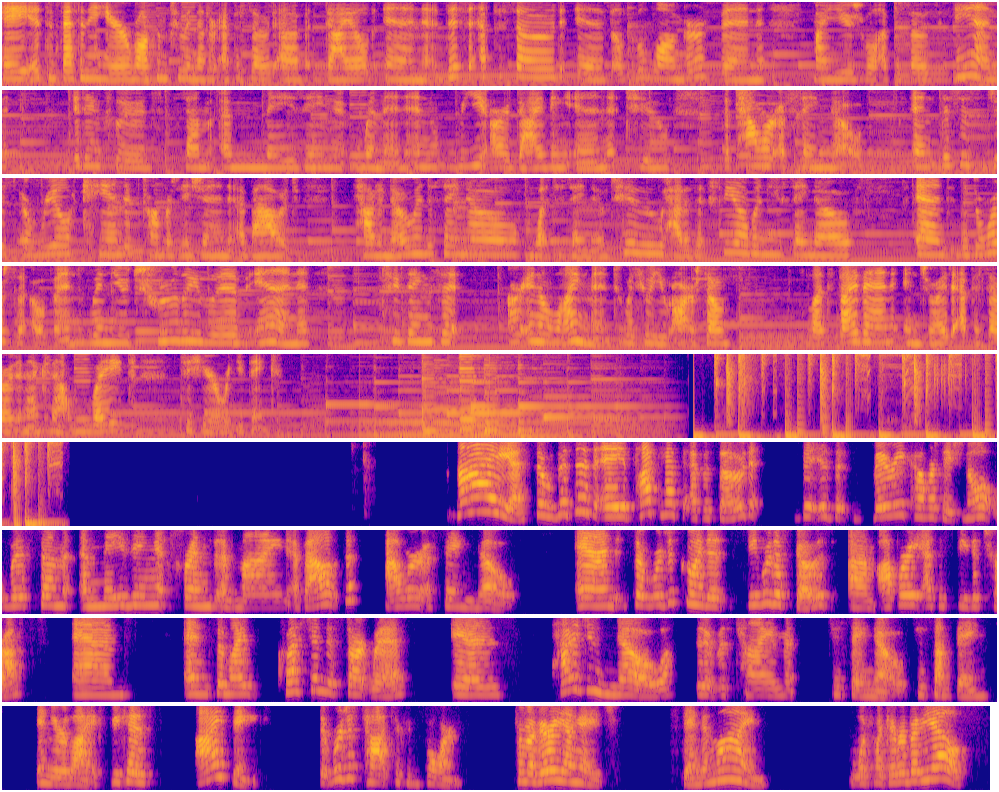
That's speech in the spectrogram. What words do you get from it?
Hey, it's Bethany here. Welcome to another episode of Dialed In. This episode is a little longer than my usual episodes and it includes some amazing women, and we are diving in to the power of saying no. And this is just a real candid conversation about how to know when to say no, what to say no to, how does it feel when you say no and the doors that open when you truly live in to things that are in alignment with who you are. So let's dive in, enjoy the episode, and I cannot wait to hear what you think. Hi, so this is a podcast episode that is very conversational with some amazing friends of mine about the power of saying no. And so we're just going to see where this goes. Um, operate at the speed of trust. And and so my question to start with is how did you know that it was time to say no to something in your life? Because I think that we're just taught to conform from a very young age. Stand in line, look like everybody else,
